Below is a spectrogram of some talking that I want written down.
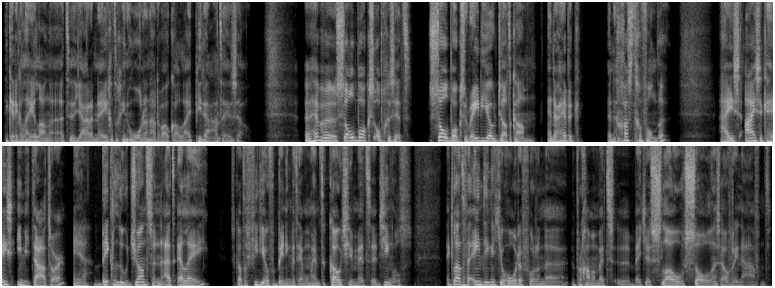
Die ken ik al heel lang. Uit de jaren negentig in Hoorn hadden we ook allerlei piraten en zo. Eh, hebben we Soulbox opgezet. Soulboxradio.com. En daar heb ik een gast gevonden. Hij is Isaac Hayes imitator. Ja. Big Lou Johnson uit L.A. Dus ik had een videoverbinding met hem om hem te coachen met eh, jingles. Ik laat even één dingetje horen voor een, eh, een programma met eh, een beetje slow soul en zo voor in de avond.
